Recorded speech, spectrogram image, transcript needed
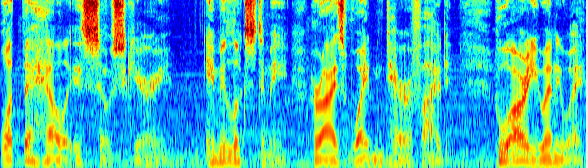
What the hell is so scary? Amy looks to me, her eyes white and terrified. Who are you anyway?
